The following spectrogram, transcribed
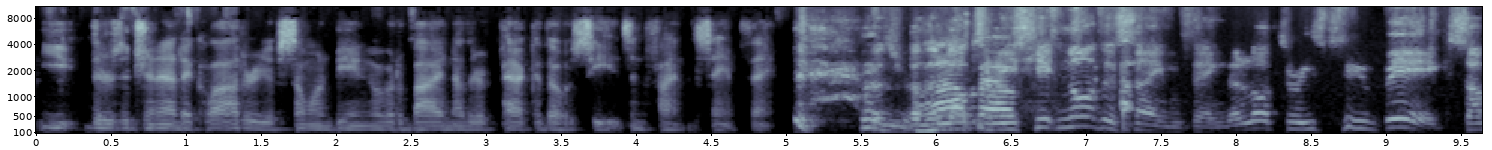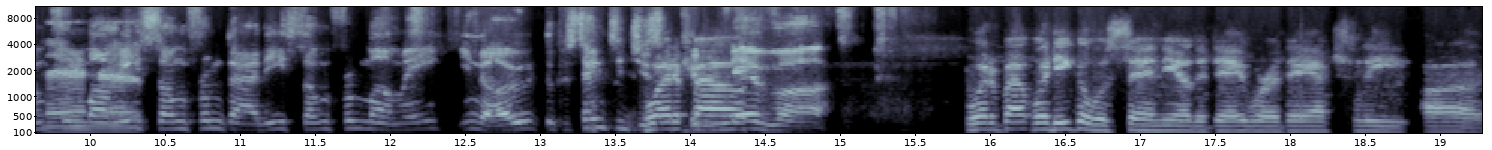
you, there's a genetic lottery of someone being able to buy another pack of those seeds and find the same thing. But, but the lottery's about- hit not the same thing. The lottery's too big. Some Nah. from mummy, some from daddy, some from mummy. You know, the percentages What could about- never. What about what Eagle was saying the other day, where they actually uh,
